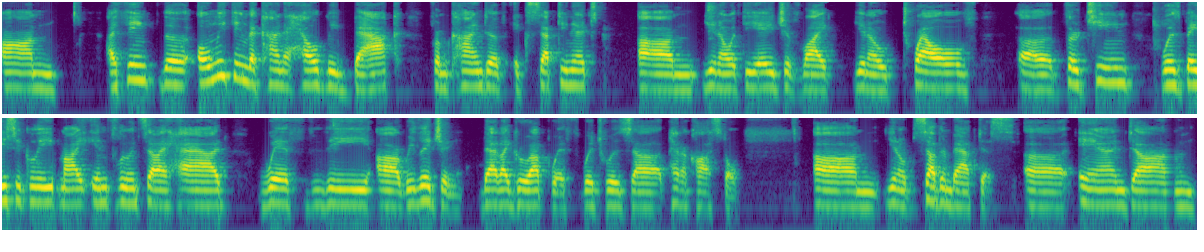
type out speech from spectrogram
um, I think the only thing that kind of held me back from kind of accepting it, um, you know, at the age of like, you know, 12, uh, 13, was basically my influence that I had with the uh, religion that I grew up with, which was uh, Pentecostal um, you know, Southern Baptists. Uh, and um,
